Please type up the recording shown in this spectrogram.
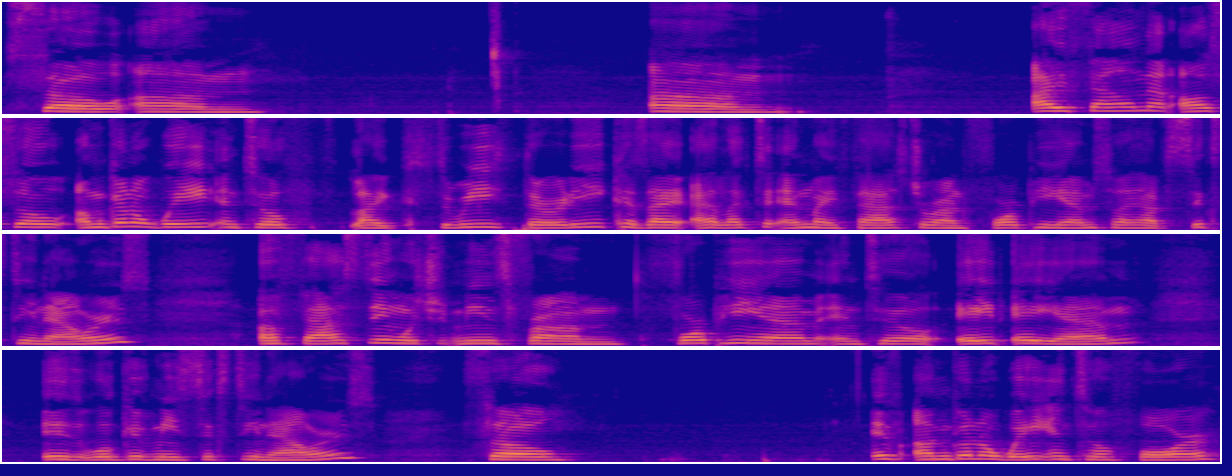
So um um I found that also I'm gonna wait until like 3:30 because I, I like to end my fast around 4 p.m. so I have 16 hours of fasting, which means from 4 p.m. until 8 a.m. is will give me 16 hours. So if I'm gonna wait until 4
